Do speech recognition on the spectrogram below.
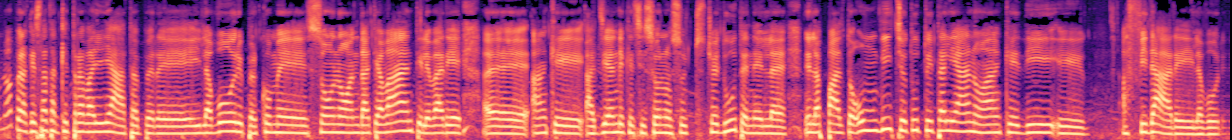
Un'opera che è stata anche travagliata per eh, i lavori, per come sono andati avanti le varie eh, anche aziende che si sono succedute nel, nell'appalto, un vizio tutto italiano anche di eh, affidare i lavori?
